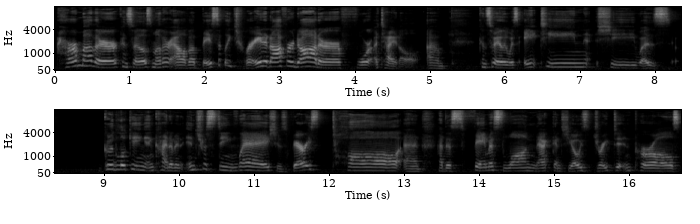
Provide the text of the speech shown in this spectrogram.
her mother, Consuelo's mother, Alva, basically traded off her daughter for a title. Um, Consuelo was 18. She was good looking in kind of an interesting way. She was very tall and had this famous long neck, and she always draped it in pearls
